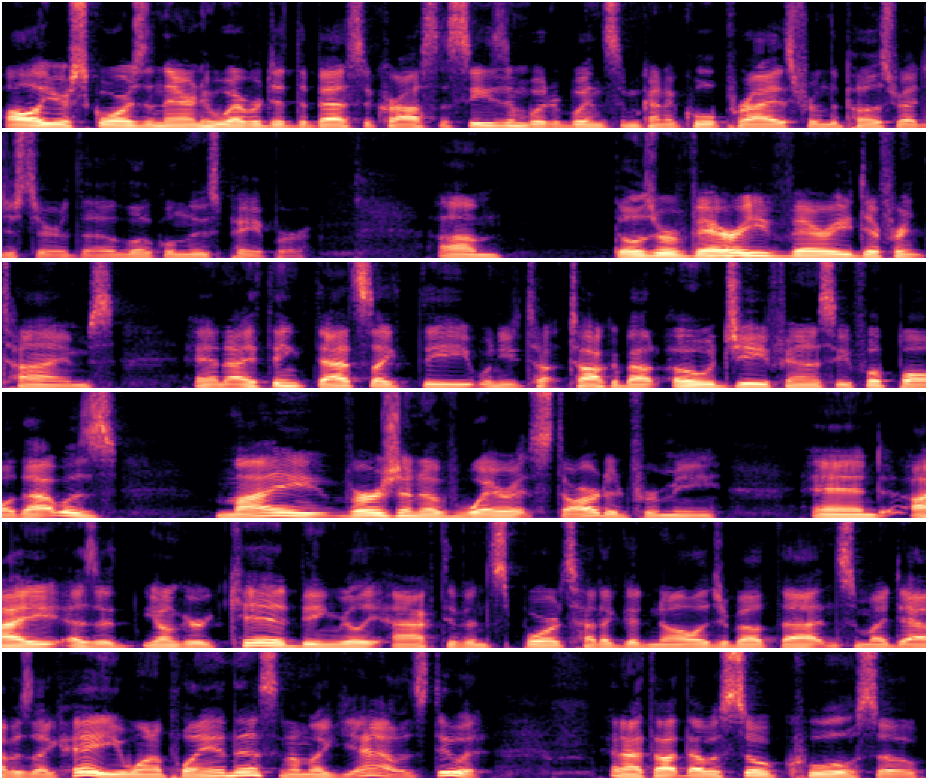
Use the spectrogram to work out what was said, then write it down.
all your scores in there, and whoever did the best across the season would win some kind of cool prize from the Post Register, the local newspaper. Um, those were very, very different times. And I think that's like the, when you t- talk about OG fantasy football, that was my version of where it started for me. And I, as a younger kid, being really active in sports, had a good knowledge about that. And so my dad was like, hey, you want to play in this? And I'm like, yeah, let's do it. And I thought that was so cool. So,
